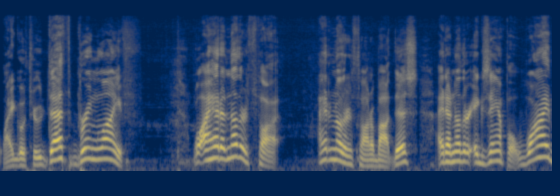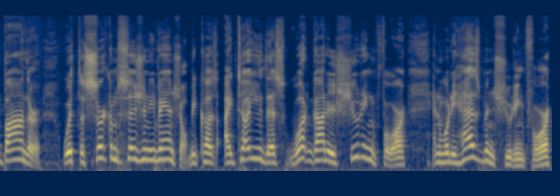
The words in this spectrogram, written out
Why go through death? Bring life. Well, I had another thought. I had another thought about this. I had another example. Why bother with the circumcision evangel? Because I tell you this what God is shooting for, and what He has been shooting for,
